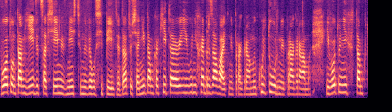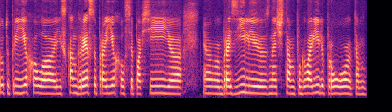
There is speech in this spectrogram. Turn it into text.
Вот он там едет со всеми вместе на велосипеде, да, то есть они там какие-то, и у них и образовательные программы, и культурные программы. И вот у них там кто-то приехал э, из Конгресса, проехался по всей э, Бразилии, значит, там поговорили про там,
